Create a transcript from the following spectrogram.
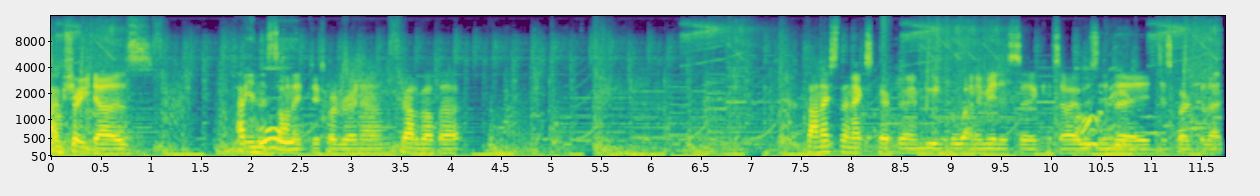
Or I'm sure he does. I'm in the Ooh. Sonic Discord right now. Forgot about that. Sonic's the next character I'm doing for when I made it sick, so I was in the Discord for that.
